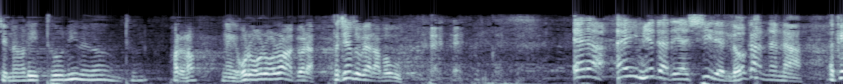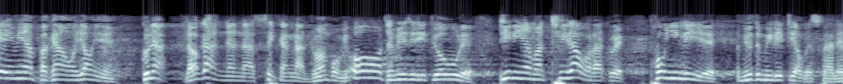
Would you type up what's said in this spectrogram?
ကျွန်တော်လေးထိုနည်း၎င်းထိုဟုတ်တယ်နော်ငယ်ဟိုတော့ဟိုတော့ပြောတာတချင်းဆိုရတာမဟုတ်ဘူး အဲ့ဒါအဲ့ဒီမေတ္တာတရားရှိတယ်လောကနန္နာအကယ်မြတ်ပကံကိုရောက်ရင်ခုနလောကနန္နာစိတ်ကံကလွမ်းပုံပြီ။အော်ဓမေစီပြောဘူးတယ်ဒီနေရာမှာထေရဝါဒအတွက်ဘုန်းကြီးလေးရဲ့အမျိုးသမီးလေးတယောက်ပဲဆိုတာလဲ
